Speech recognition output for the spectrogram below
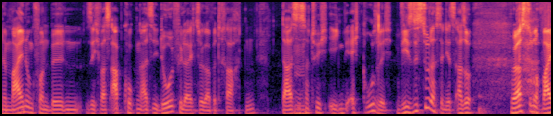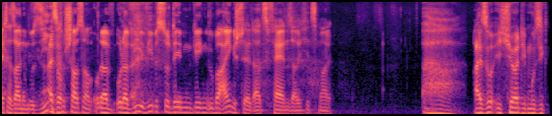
eine Meinung von bilden, sich was abgucken, als Idol vielleicht sogar betrachten. Da ist mhm. es natürlich irgendwie echt gruselig. Wie siehst du das denn jetzt? Also, hörst du noch weiter seine Musik? Also, schaust du noch, oder oder wie, wie bist du dem gegenüber eingestellt als Fan, sage ich jetzt mal? Ah, also ich höre die Musik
